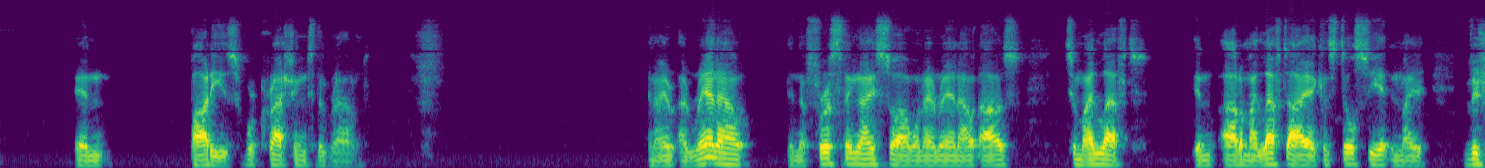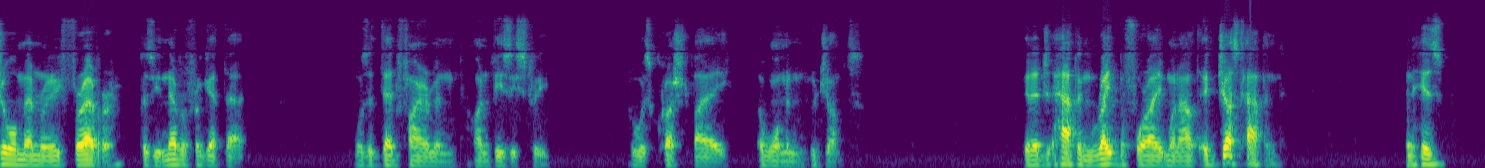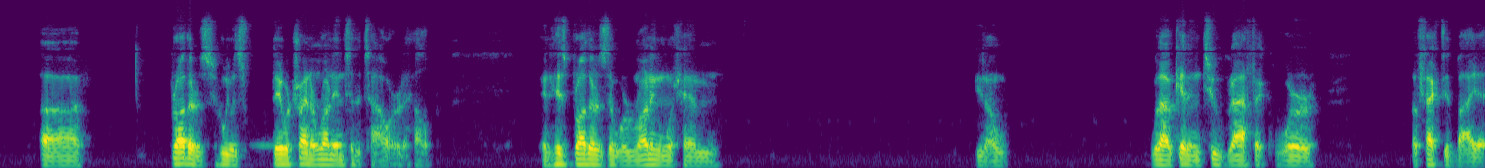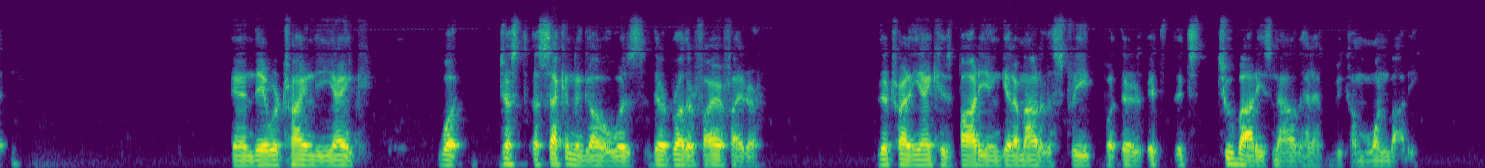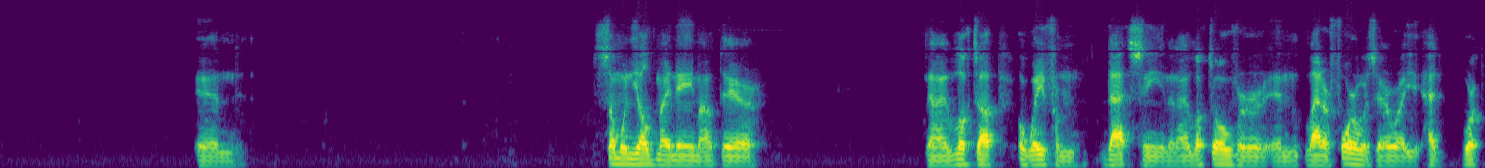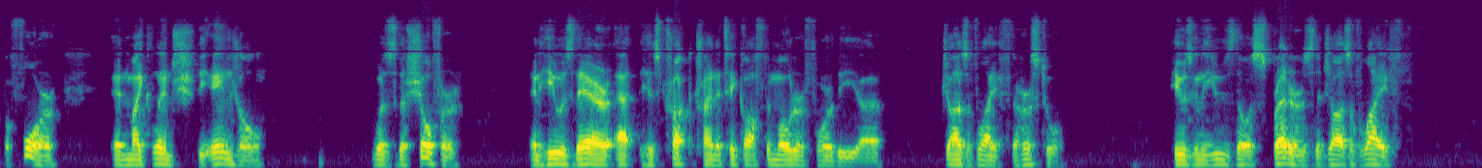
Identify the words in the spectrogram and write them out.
and bodies were crashing to the ground. And I, I ran out, and the first thing I saw when I ran out, Oz, to my left, in out of my left eye, I can still see it in my visual memory forever, because you never forget that, was a dead fireman on Vesey Street who was crushed by a woman who jumped. It had happened right before I went out. It just happened. And his uh, brothers who was they were trying to run into the tower to help. And his brothers that were running with him you know without getting too graphic were affected by it. And they were trying to yank what just a second ago was their brother firefighter. They're trying to yank his body and get him out of the street but there it's it's two bodies now that have become one body and someone yelled my name out there. And i looked up away from that scene and i looked over and ladder four was there where i had worked before and mike lynch the angel was the chauffeur and he was there at his truck trying to take off the motor for the uh, jaws of life the Hurst tool. He was going to use those spreaders the jaws of life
